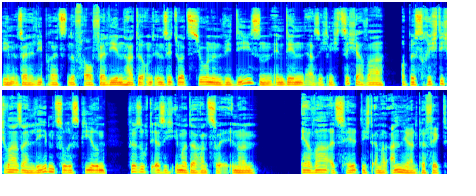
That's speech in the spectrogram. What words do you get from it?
die ihm seine liebreizende Frau verliehen hatte, und in Situationen wie diesen, in denen er sich nicht sicher war, ob es richtig war, sein Leben zu riskieren, versuchte er sich immer daran zu erinnern. Er war als Held nicht einmal annähernd perfekt,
